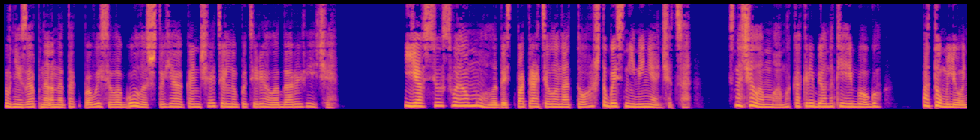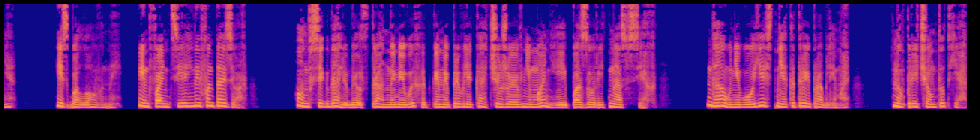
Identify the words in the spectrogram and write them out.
Внезапно она так повысила голос, что я окончательно потеряла дар речи. Я всю свою молодость потратила на то, чтобы с ними нянчиться. Сначала мама, как ребенок, ей богу, потом Лёня, избалованный, инфантильный фантазер. Он всегда любил странными выходками привлекать чужое внимание и позорить нас всех. Да, у него есть некоторые проблемы, но при чем тут я?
